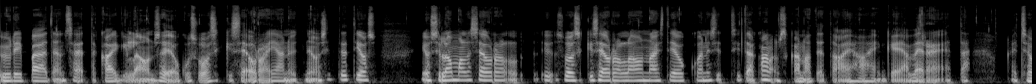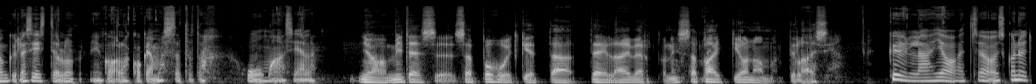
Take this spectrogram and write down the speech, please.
ylipäätänsä, että kaikilla on se joku suosikkiseura. Ja nyt ne on sitten, että jos, jos sillä omalla seuralla, suosikkiseuralla on naisten joukkoa, niin sit sitä kannatetaan ihan henkeä ja vereä. Että, että se on kyllä siisti ollut niin olla kokemassa tota huumaa siellä. Joo, miten sä puhuitkin, että teillä Evertonissa kaikki on ammattilaisia? Kyllä, joo. Että se olisiko nyt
